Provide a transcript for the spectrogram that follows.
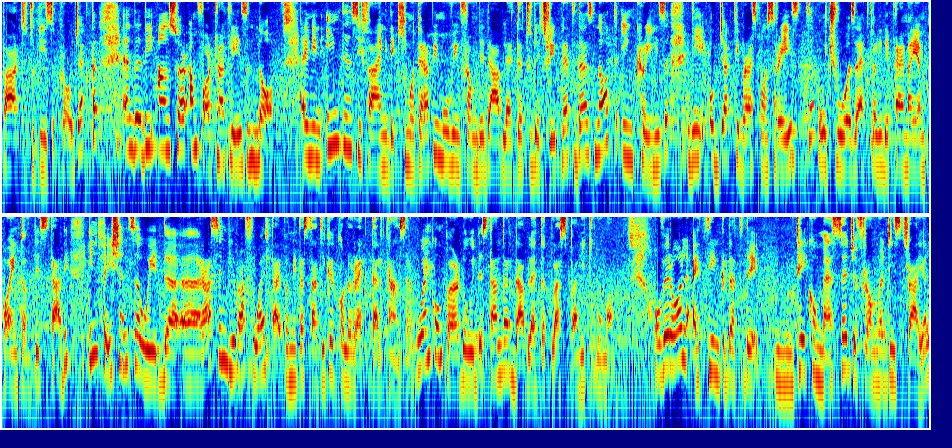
part to this project, and the answer, unfortunately, is no. I mean, intensifying the chemotherapy, moving from the doublet to the triplet, does not increase the objective response rate, which was actually the primary endpoint of this study, in patients patients with uh, RAS and BRAF wild type metastatic colorectal cancer when compared with the standard doublet plus panitumumab. Overall, I think that the um, take-home message from this trial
